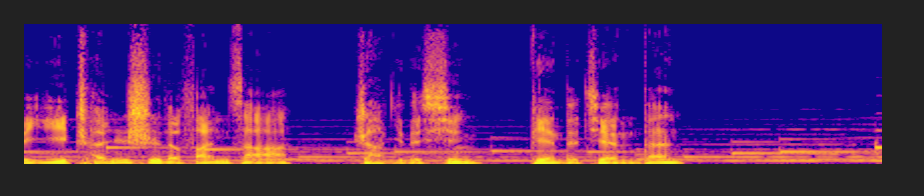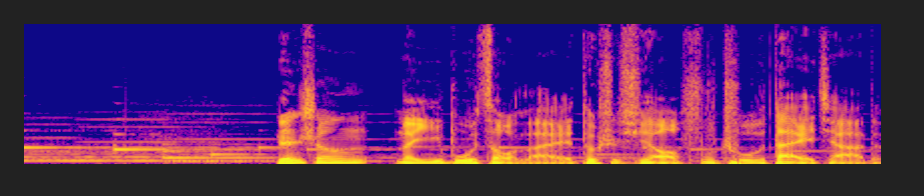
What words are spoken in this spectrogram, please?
离尘世的繁杂，让你的心变得简单。人生每一步走来都是需要付出代价的，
